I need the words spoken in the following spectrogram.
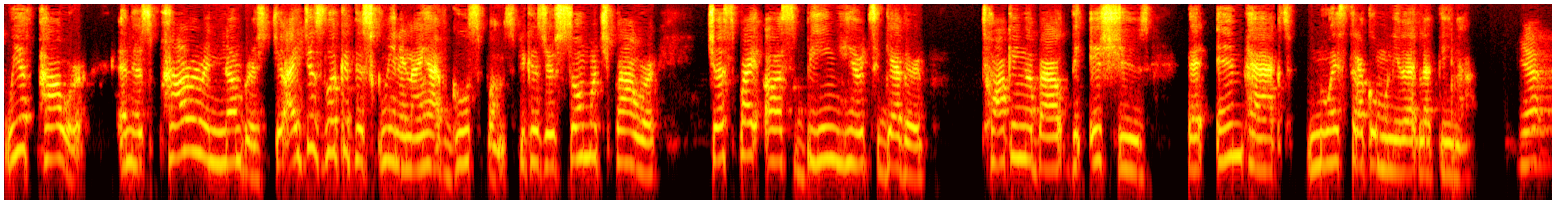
We have power, and there's power in numbers. I just look at the screen and I have goosebumps because there's so much power just by us being here together, talking about the issues that impact nuestra comunidad latina. Yeah,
